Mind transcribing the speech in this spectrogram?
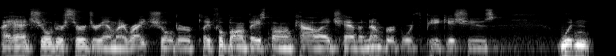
I had shoulder surgery on my right shoulder, played football and baseball in college, have a number of orthopedic issues. Wouldn't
